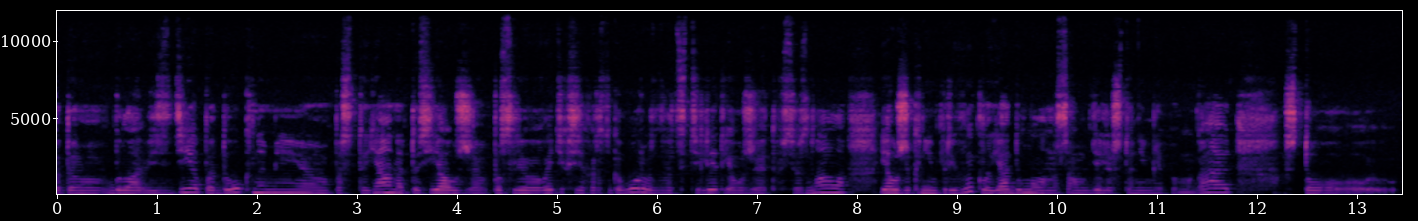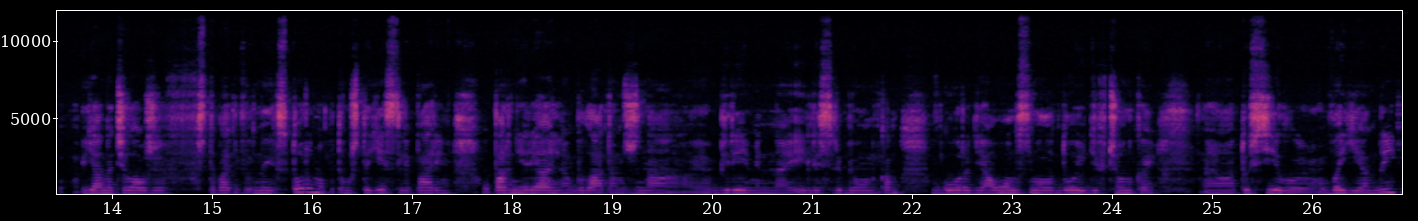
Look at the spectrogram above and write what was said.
потом была везде, под окнами, постоянно. То есть я уже после этих всех разговоров с 20 лет, я уже это все знала. Я уже к ним привыкла. Я думала на самом деле, что они мне помогают, что я начала уже вставать на их сторону, потому что если парень, у парня реально была там жена э, беременная или с ребенком в городе, а он с молодой девчонкой э, тусил военный,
